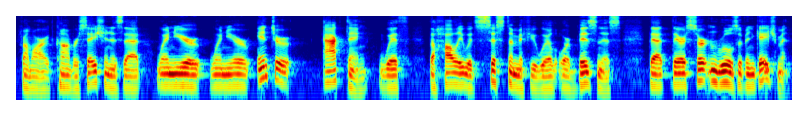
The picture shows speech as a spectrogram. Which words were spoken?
from our conversation is that when you're when you're interacting with the Hollywood system, if you will, or business, that there are certain rules of engagement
